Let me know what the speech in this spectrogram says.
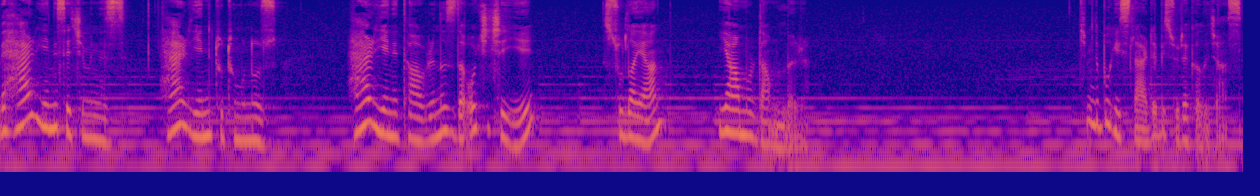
Ve her yeni seçiminiz, her yeni tutumunuz, her yeni tavrınız da o çiçeği sulayan yağmur damlaları. Şimdi bu hislerde bir süre kalacağız.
